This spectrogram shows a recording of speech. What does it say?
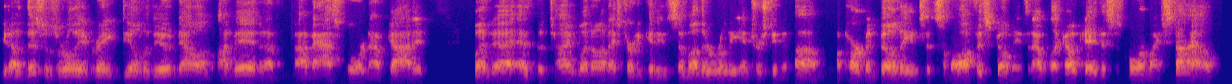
you know, this was really a great deal to do. Now I'm, I'm in, and I've, I've asked for it, and I've got it. But uh, as the time went on, I started getting some other really interesting uh, apartment buildings and some office buildings, and I was like, okay, this is more of my style.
